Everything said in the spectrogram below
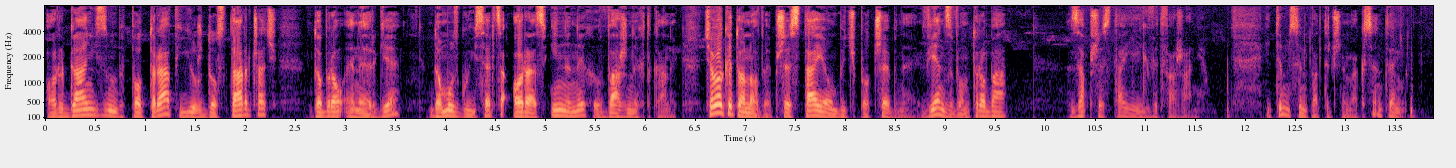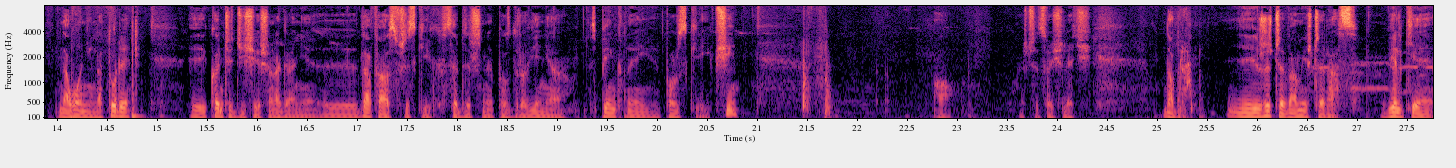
organizm potrafi już dostarczać dobrą energię do mózgu i serca oraz innych ważnych tkanek. Ciała ketonowe przestają być potrzebne, więc wątroba zaprzestaje ich wytwarzania. I tym sympatycznym akcentem na łonie natury y, kończę dzisiejsze nagranie. Y, Dla Was wszystkich serdeczne pozdrowienia z pięknej polskiej wsi. O, jeszcze coś leci. Dobra, y, życzę Wam jeszcze raz wielkie.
